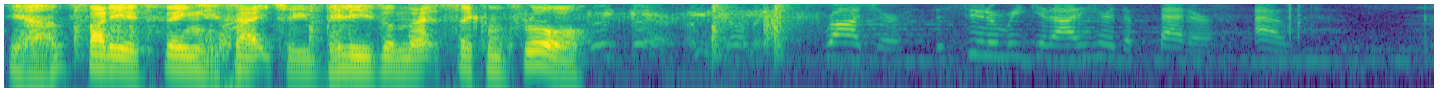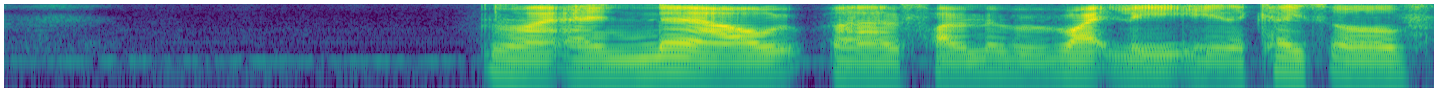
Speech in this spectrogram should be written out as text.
Yeah, funniest thing is actually Billy's on that second floor. Roger. The sooner we get out of here, the better. Out. Right, and now, uh, if I remember rightly, in a case of...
